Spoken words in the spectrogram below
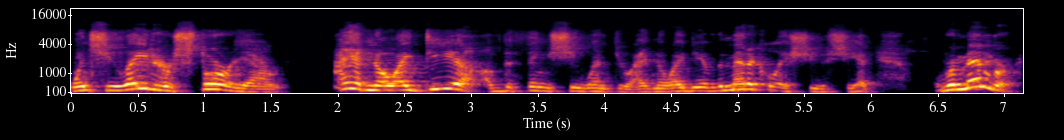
when she laid her story out, I had no idea of the things she went through. I had no idea of the medical issues she had. Remember,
